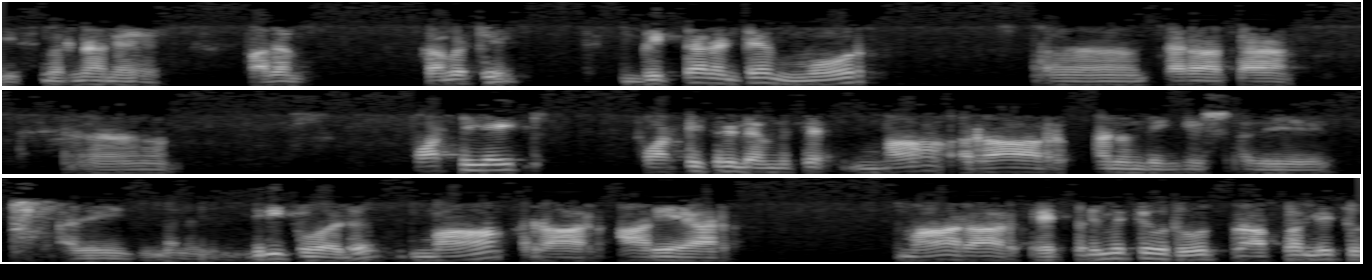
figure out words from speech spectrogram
ఈ స్మరణ అనే పదం. కాబట్టి బిట్టర్ అంటే మోర్ తర్వాత ఫార్టీ ఎయిట్ ఫార్టీ త్రీ లేకపోతే మా రార్ అని ఉంది ఇంగ్లీష్. అది అది మన గ్రీక్ వర్డ్ మా రార్ ఆర్ఏఆర్ మా రార్ a primitive root properly to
